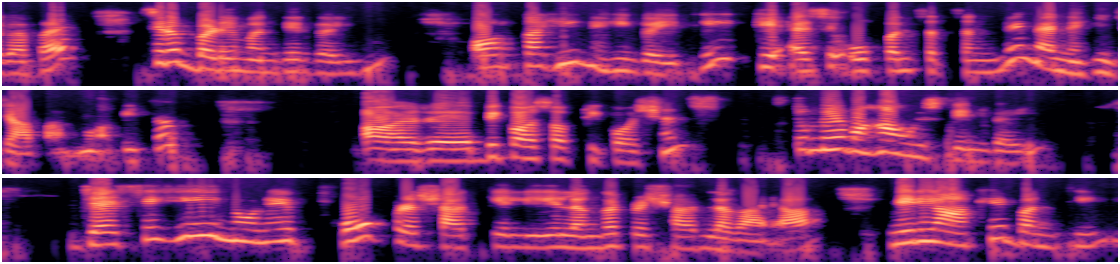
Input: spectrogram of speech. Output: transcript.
जगह पर सिर्फ़ बड़े मंदिर गई हूँ और कहीं नहीं गई थी कि ऐसे ओपन सत्संग में मैं नहीं जा पाई अभी तक। और बिकॉज़ ऑफ़ प्रिकॉशंस तो मैं वहाँ उस दिन गई। जैसे ही इन्होंने भोग प्रसाद के लिए लंगर प्रसाद लगाया, मेरी आँखें बंद थी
